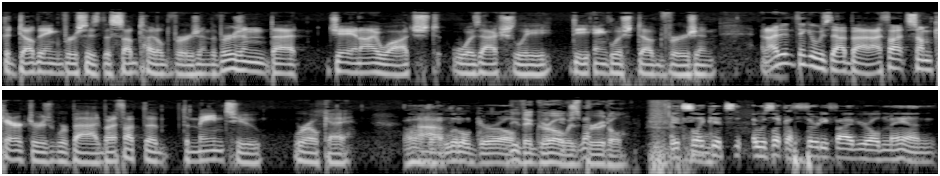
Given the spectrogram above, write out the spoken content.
the dubbing versus the subtitled version. The version that Jay and I watched was actually the English dubbed version, and I didn't think it was that bad. I thought some characters were bad, but I thought the the main two were okay. Oh, that um, little girl! The girl was not, brutal. It's like it's it was like a thirty five year old man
